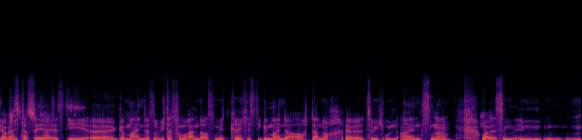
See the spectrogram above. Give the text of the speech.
Ja, wenn das ich das sehe, ist die äh, Gemeinde, so wie ich das vom Rand aus mitkriege, ist die Gemeinde auch da noch äh, ziemlich uneins. Ne? Weil es im, im,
